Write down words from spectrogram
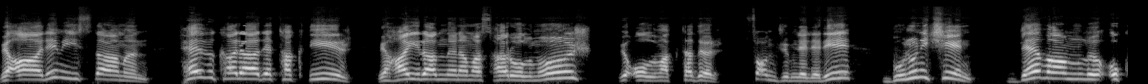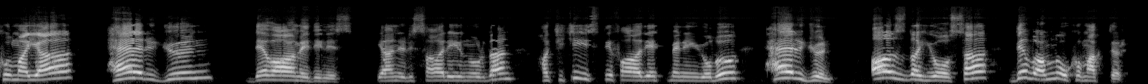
ve alemi İslam'ın fevkalade takdir ve hayranlığına mazhar olmuş ve olmaktadır. Son cümleleri bunun için devamlı okumaya her gün devam ediniz. Yani Risale-i Nur'dan hakiki istifade etmenin yolu her gün az dahi olsa devamlı okumaktır.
